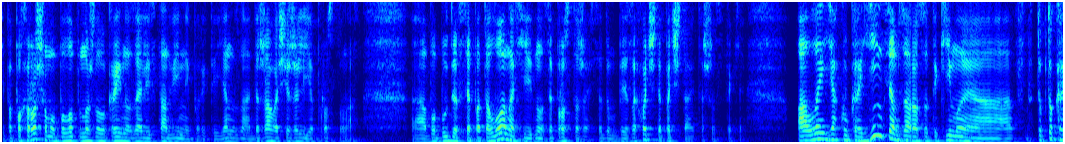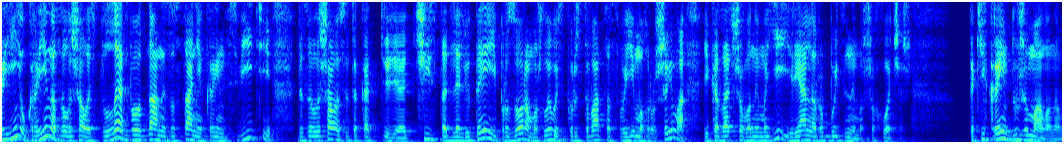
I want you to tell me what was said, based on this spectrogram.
Типа, по-хорошому було б можливо Україну взагалі в стан війни перейти. Я не знаю, держава ще жаліє просто нас. А, Бо буде все по талонах, і ну це просто жесть. Я думаю, захочете, почитайте, що це таке. Але як українцям зараз отакими, а, тобто країна, Україна залишалась ледве одна не з останніх країн світі, де залишалася така е, чиста для людей і прозора можливість користуватися своїми грошима і казати, що вони мої, і реально робити з ними, що хочеш. Таких країн дуже мало на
